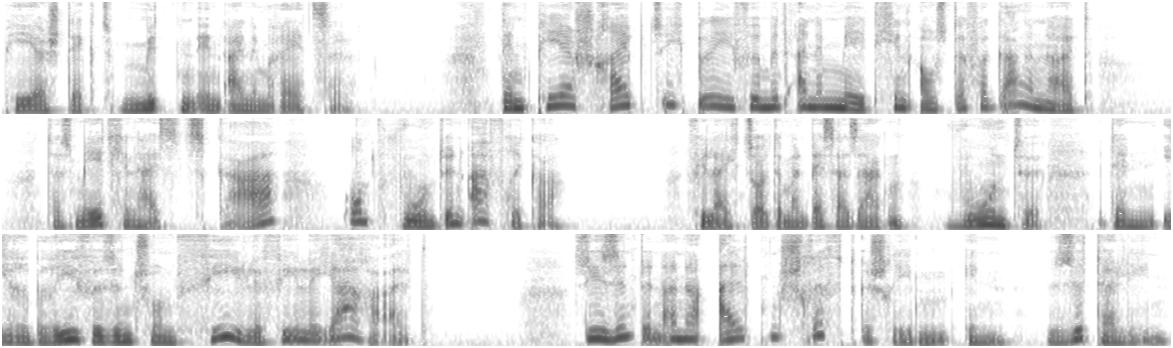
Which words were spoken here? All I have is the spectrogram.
Peer steckt mitten in einem Rätsel. Denn Peer schreibt sich Briefe mit einem Mädchen aus der Vergangenheit. Das Mädchen heißt Ska und wohnt in Afrika. Vielleicht sollte man besser sagen wohnte, denn ihre Briefe sind schon viele, viele Jahre alt. Sie sind in einer alten Schrift geschrieben, in Sütterlin.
